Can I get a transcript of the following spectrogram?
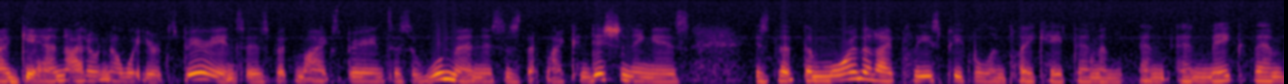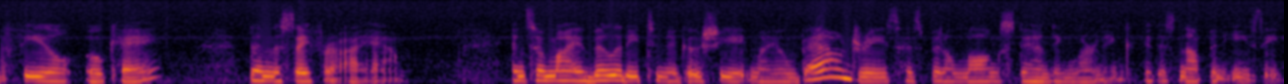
again, I don't know what your experience is, but my experience as a woman is, is that my conditioning is is that the more that I please people and placate them and, and, and make them feel okay, then the safer I am. And so my ability to negotiate my own boundaries has been a long-standing learning. It has not been easy.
